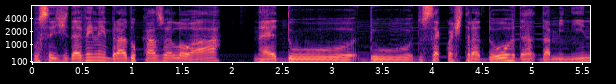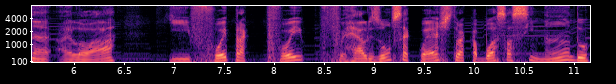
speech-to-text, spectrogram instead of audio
vocês devem lembrar do caso Eloá, né, do, do, do sequestrador da, da menina Eloá, que foi para foi, foi, realizou um sequestro, acabou assassinando,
